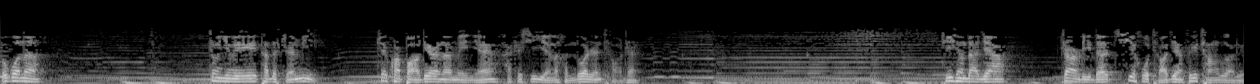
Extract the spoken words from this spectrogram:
不过呢，正因为它的神秘，这块宝地儿呢，每年还是吸引了很多人挑战。提醒大家，这里的气候条件非常恶劣，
